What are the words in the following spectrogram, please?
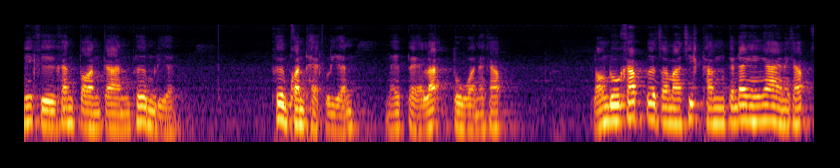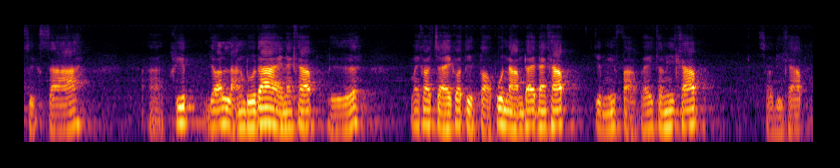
นี่คือขั้นตอนการเพิ่มเหรียญเพิ่มคอนแทคเหรียญในแต่ละตัวนะครับ ลองดูครับเพื่อสมาชิกทำกันได้ง่าย ๆนะครับ ศึกษาคลิปย้อนหลังดูได้นะครับ หรือ ไม่เข้าใจก็ติดต่อผู้นำได้นะครับเจมี่ฝากไว้เท่านี้ครับ สวัสดีครับ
